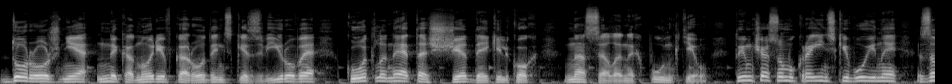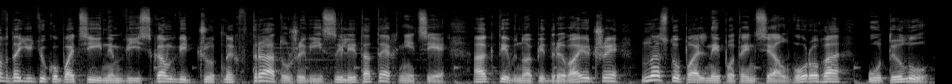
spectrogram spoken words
Дорожнє, Никанорівка, Родинське, Звірове, Котлине та декількох населених пунктів. Тим часом українські воїни завдають окупаційним військам відчутних втрат у живій силі та техніці, активно підриваючи наступальний потенціал ворога у тилу.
